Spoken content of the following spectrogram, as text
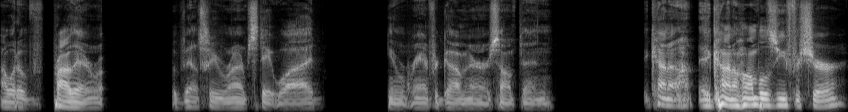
I would have probably eventually run statewide, you know, ran for governor or something. It kind of it kind of humbles you for sure.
